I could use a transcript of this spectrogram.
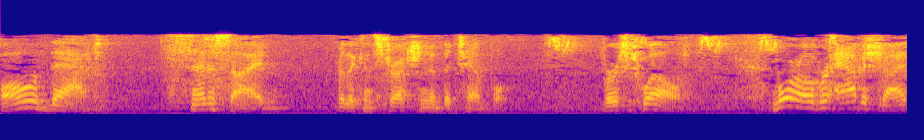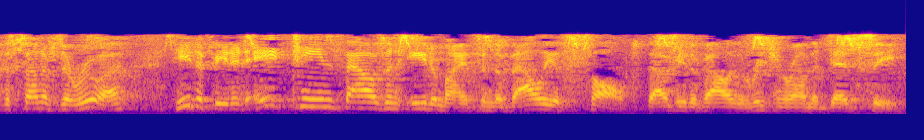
All of that set aside for the construction of the temple. Verse 12. Moreover, Abishai, the son of Zeruiah, he defeated 18,000 Edomites in the valley of Salt. That would be the valley, the region around the Dead Sea.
